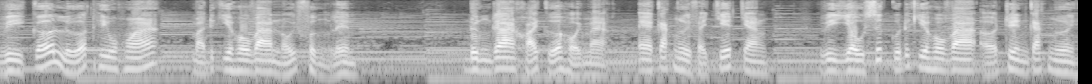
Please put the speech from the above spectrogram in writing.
vì cớ lửa thiêu hóa mà Đức Giê-hô-va nổi phừng lên. Đừng ra khỏi cửa hội mạc, e các ngươi phải chết chăng, vì dầu sức của Đức Giê-hô-va ở trên các ngươi.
